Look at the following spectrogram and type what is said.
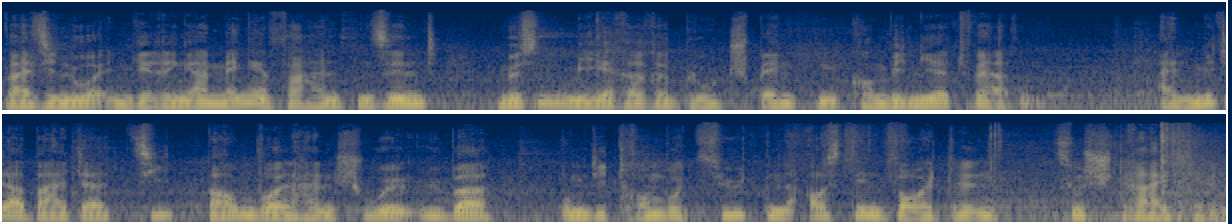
Weil sie nur in geringer Menge vorhanden sind, müssen mehrere Blutspenden kombiniert werden. Ein Mitarbeiter zieht Baumwollhandschuhe über, um die Thrombozyten aus den Beuteln zu streicheln.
